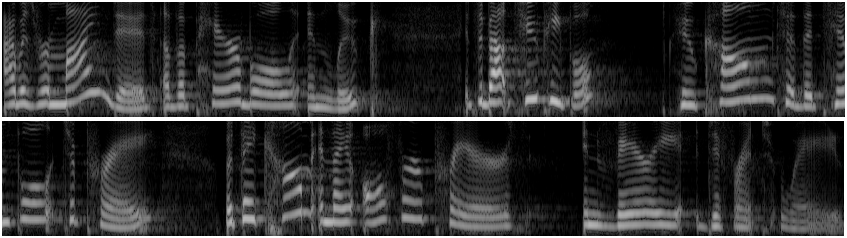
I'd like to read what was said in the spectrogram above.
I was reminded of a parable in Luke. It's about two people who come to the temple to pray, but they come and they offer prayers in very different ways.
